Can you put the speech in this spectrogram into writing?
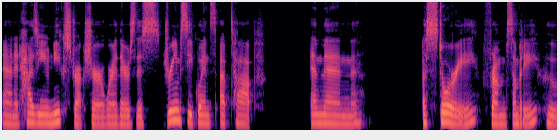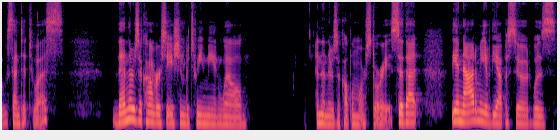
And it has a unique structure where there's this dream sequence up top, and then a story from somebody who sent it to us. Then there's a conversation between me and Will. And then there's a couple more stories. So that the anatomy of the episode was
